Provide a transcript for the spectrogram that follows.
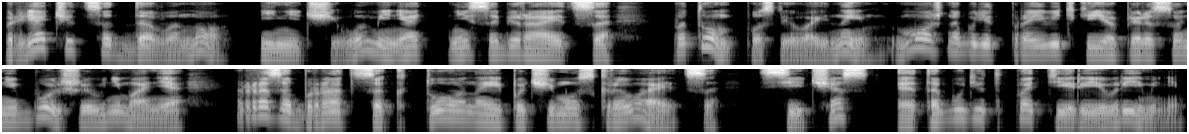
Прячется давно и ничего менять не собирается – Потом, после войны, можно будет проявить к ее персоне больше внимания, разобраться, кто она и почему скрывается. Сейчас это будет потерей времени.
